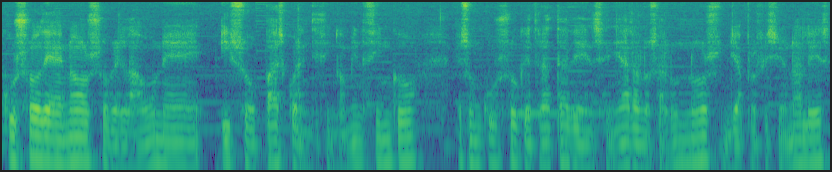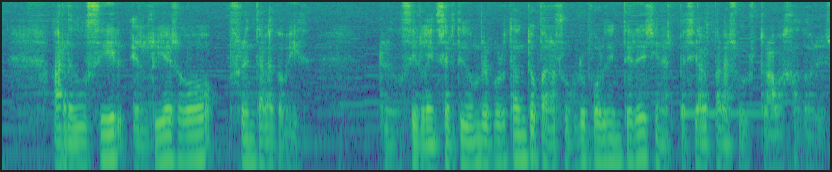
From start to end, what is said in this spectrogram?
curso de AENOR sobre la UNE ISO PAS 45005 es un curso que trata de enseñar a los alumnos ya profesionales a reducir el riesgo frente a la COVID, reducir la incertidumbre por tanto para sus grupos de interés y en especial para sus trabajadores.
